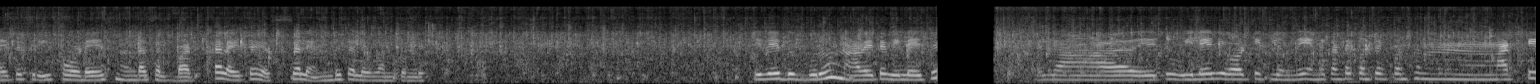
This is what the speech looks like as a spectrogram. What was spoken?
అయితే త్రీ ఫోర్ డేస్ నుండి అసలు బట్టలు అయితే అస్సలు ఎండుతలేవు అనుకోండి. ఇదే దుబ్బురు మాదైతే విలేజ్ ఇటు విలేజ్ కాబట్టి ఇట్లుంది. ఎందుకంటే కొంచెం కొంచెం మట్టి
